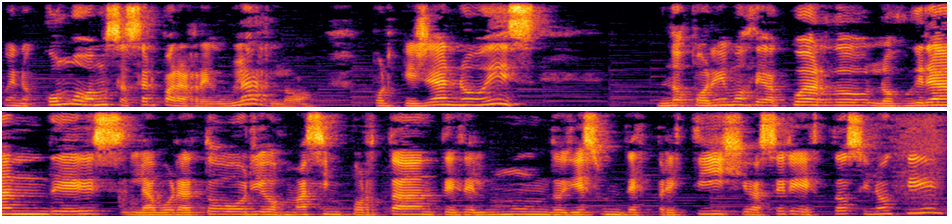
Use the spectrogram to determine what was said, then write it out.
bueno, ¿cómo vamos a hacer para regularlo? Porque ya no es, nos ponemos de acuerdo los grandes laboratorios más importantes del mundo y es un desprestigio hacer esto, sino que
